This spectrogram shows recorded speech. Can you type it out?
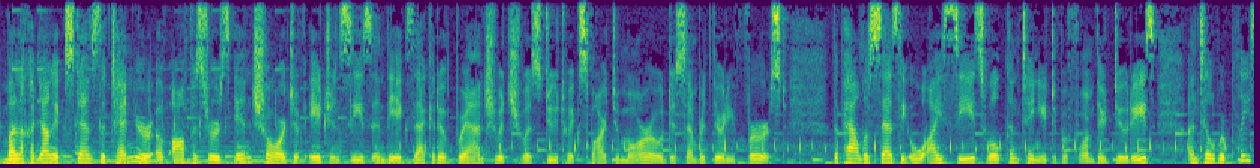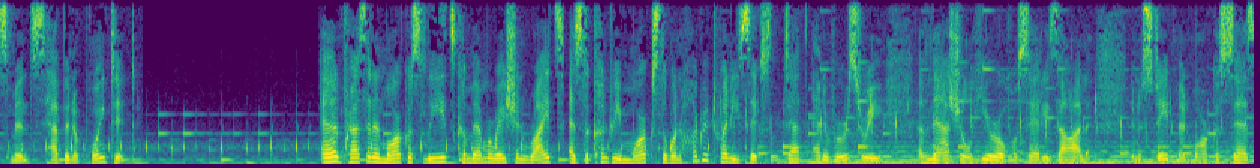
Malacanang extends the tenure of officers in charge of agencies in the executive branch, which was due to expire tomorrow, December 31st. The palace says the OICs will continue to perform their duties until replacements have been appointed. And President Marcos leads commemoration rites as the country marks the 126th death anniversary of national hero Jose Rizal. In a statement, Marcos says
